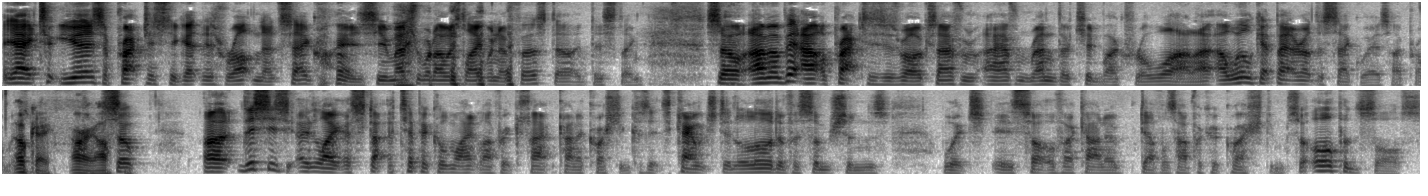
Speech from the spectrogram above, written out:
yeah, it took years of practice to get this rotten at segues. You imagine what I was like when I first started this thing. So I'm a bit out of practice as well because I haven't I haven't ran the Chinwag for a while. I, I, will get better at the segues, I promise. Okay, all right, awesome. So uh, this is uh, like a, st- a typical Mike Laverick kind of question because it's couched in a load of assumptions, which is sort of a kind of devil's advocate question. So open source,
